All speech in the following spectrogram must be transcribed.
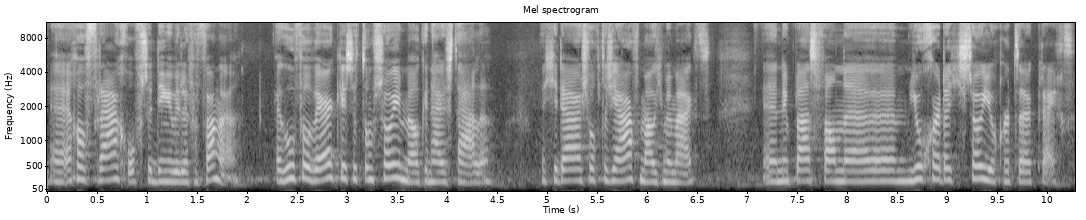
Uh, en gewoon vragen of ze dingen willen vervangen. Kijk, hoeveel werk is het om sojamelk in huis te halen? Dat je daar s ochtends je havermoutje mee maakt. En in plaats van uh, yoghurt, dat je sojayoghurt uh, krijgt.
